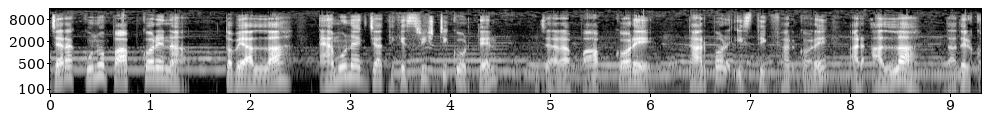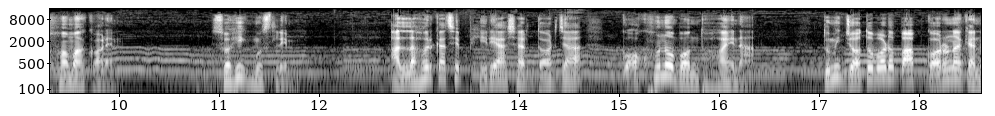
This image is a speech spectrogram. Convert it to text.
যারা কোনো পাপ করে না, তবে আল্লাহ এমন এক জাতিকে সৃষ্টি করতেন, যারা পাপ করে, তারপর ইস্তিকফার করে আর আল্লাহ তাদের ক্ষমা করেন। সহিক মুসলিম। আল্লাহর কাছে ফিরে আসার দরজা কখনো বন্ধ হয় না। তুমি যত বড় পাপ করো না কেন,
